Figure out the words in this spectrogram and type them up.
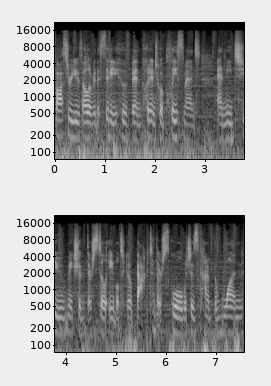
foster youth all over the city who've been put into a placement and need to make sure that they're still able to go back to their school, which is kind of the one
